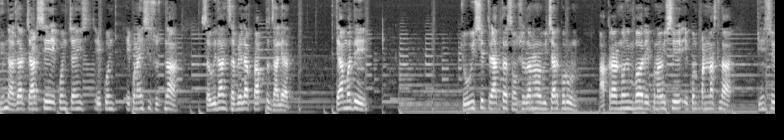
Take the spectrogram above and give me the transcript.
तीन हजार चारशे एकोणचाळीस एकोण एकोणऐंशी सूचना संविधान सभेला प्राप्त झाल्यात. त्यामध्ये चोवीसशे त्र्याहत्तर संशोधनावर विचार करून अकरा नोव्हेंबर एकोणावीसशे एकोणपन्नासला तीनशे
